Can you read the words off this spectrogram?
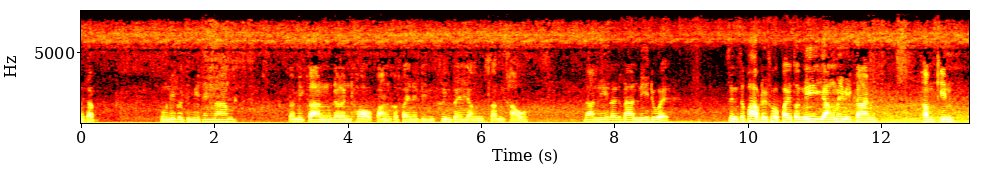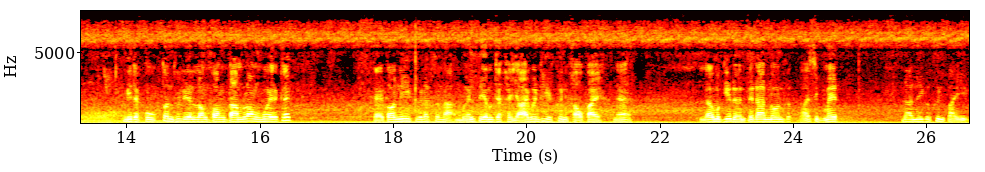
นะครับ ตรงนี้ก็จะมีแทงน้ำ ก็มีการเดินท่อฝังเข้าไปในดินขึ้นไปยังสันเขา ด้านนี้และด้านนี้ด้วย ซึ่งสภาพโดยทั่วไปตอนนี้ยังไม่มีการทำกิน มีแต่ปลูกต้นทุเรียนรองกองตามร่องห้วยเล็กๆ แต่ตอนนี้คือลักษณะเหมือนเตรียมจะขยายพื้นที่ขึ้นเขาไปนะแล้วเมื่อกี้เดินไปด้านโน้นหลายสิบเมตร ด้านนี้ก็ขึ้นไปอีก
